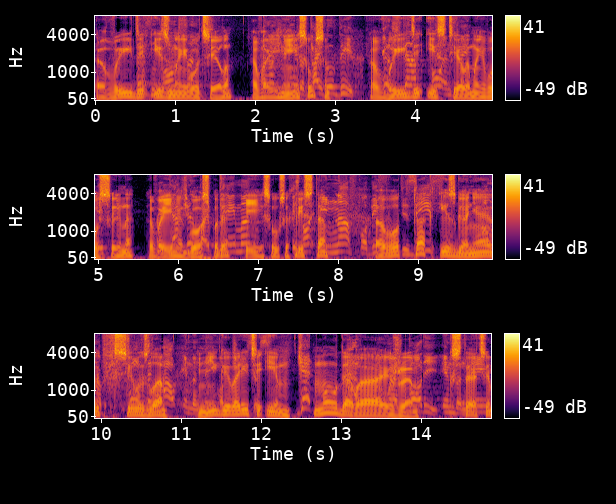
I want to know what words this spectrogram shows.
Выйди из моего тела, во имя Иисуса. «Выйди из тела моего Сына во имя Господа Иисуса Христа». Вот так изгоняют силы зла. Не говорите им, «Ну, давай же». Кстати,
